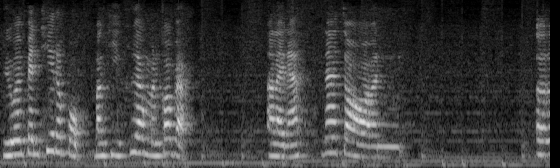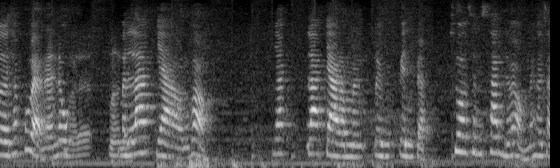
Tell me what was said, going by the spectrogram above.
หรือมันเป็นที่ระบบบางทีเครื่องมันก็แบบอะไรนะ หน้าจอมัน เออเออถ้าพูดแบบนั้นมาแล้วมามันแล้วลากยาวหรือเปล่าลากลากยาวแล้วมันเป็นเป็นแบบช่วงสั้นๆหรือเปล่าไม่เข้าใจ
